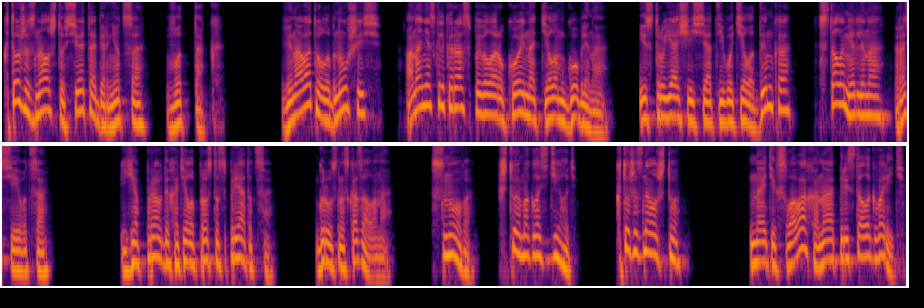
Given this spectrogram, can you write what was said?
Кто же знал, что все это обернется вот так?» Виновато улыбнувшись, она несколько раз повела рукой над телом гоблина, и струящаяся от его тела дымка стала медленно рассеиваться. «Я правда хотела просто спрятаться», — грустно сказала она. «Снова. Что я могла сделать? Кто же знал, что...» На этих словах она перестала говорить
